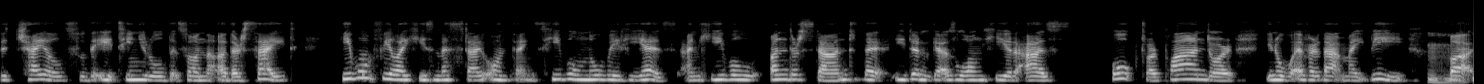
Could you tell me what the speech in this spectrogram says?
the child, so the 18 year old that's on the other side, he won't feel like he's missed out on things. He will know where he is and he will understand that he didn't get as long here as hoped or planned or you know whatever that might be mm-hmm. but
